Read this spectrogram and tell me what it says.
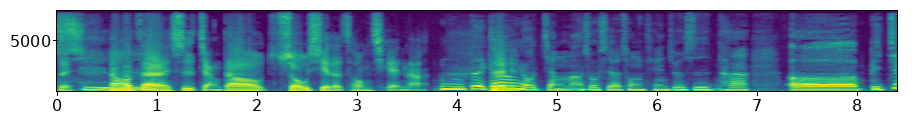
对。然后再来是讲到手写的从前呐，嗯，对，刚刚有讲嘛，手写的从前就是他呃比较。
